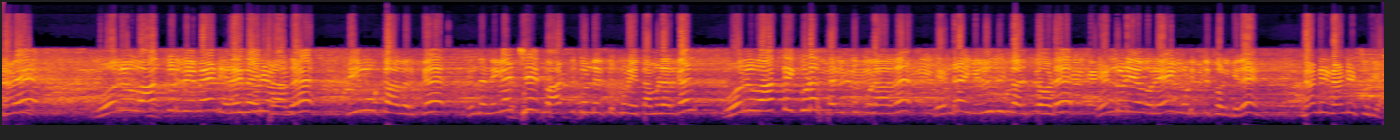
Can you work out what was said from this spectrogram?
எனவே ஒரு வாக்குறுதியுமே நிறைவேற்றாத திமுகவிற்கு இந்த நிகழ்ச்சியை பார்த்து கொண்டிருக்கக்கூடிய தமிழர்கள் ஒரு வாக்கை கூட செலுத்தக்கூடாது என்ற இறுதி கருத்தோடு என்னுடைய உரையை முடித்துக் கொள்கிறேன். நன்றி நன்றி சூர்யா.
